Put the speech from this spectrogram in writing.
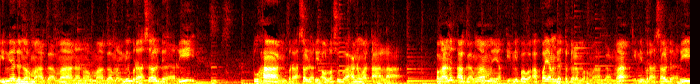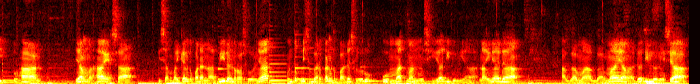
ini ada norma agama. Nah norma agama ini berasal dari Tuhan berasal dari Allah Subhanahu wa taala. Penganut agama meyakini bahwa apa yang diatur dalam norma agama ini berasal dari Tuhan yang Maha Esa. Disampaikan kepada nabi dan rasulnya untuk disebarkan kepada seluruh umat manusia di dunia. Nah, ini ada agama-agama yang ada di Indonesia.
